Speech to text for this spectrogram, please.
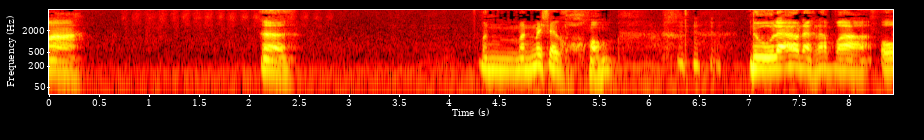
มาเออมันมันไม่ใช่ของ ดูแล้วนะครับว่า โอ้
